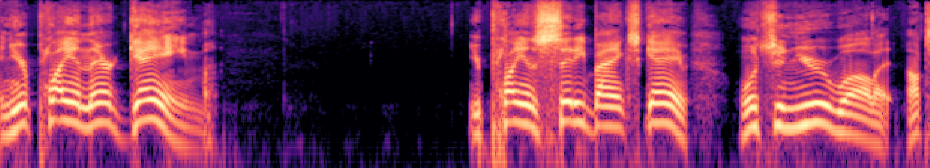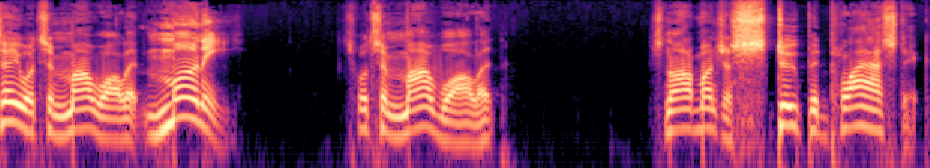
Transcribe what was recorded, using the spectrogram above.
And you're playing their game. You're playing Citibank's game. What's in your wallet? I'll tell you what's in my wallet money. That's what's in my wallet. It's not a bunch of stupid plastic.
